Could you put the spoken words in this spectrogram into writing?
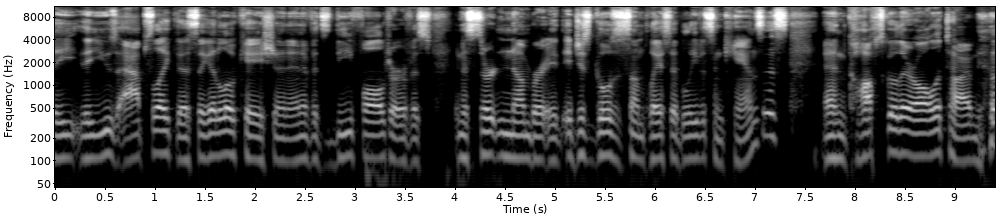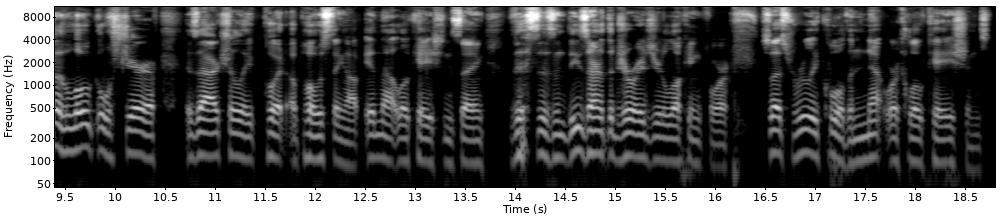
they they use apps like this they get a location and if it's default or if it's in a certain number it, it just goes to some place i believe it's in kansas and cops go there all the time. The local sheriff has actually put a posting up in that location saying this isn't these aren't the droids you're looking for. So that's really cool the network locations.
